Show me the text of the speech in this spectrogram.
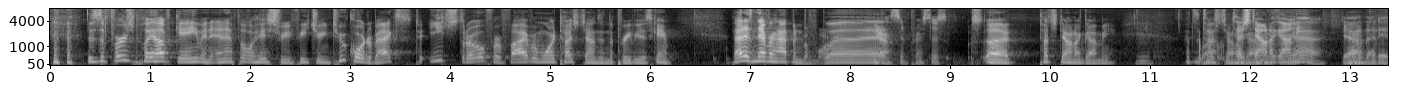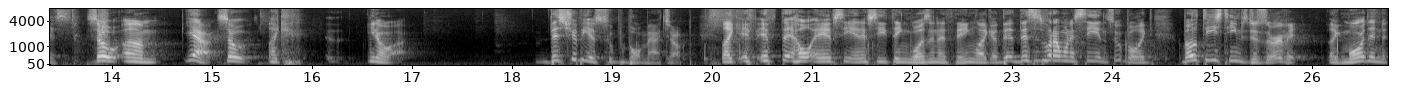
this is the first playoff game in NFL history featuring two quarterbacks to each throw for five or more touchdowns in the previous game. That has never happened before. What? That's impressive. Uh, touchdown on Gami. Hmm. That's a Wow. touchdown. Touchdown on Gami. Agami? Yeah. Yeah, Yeah. that is. So, um, yeah, so like, you know, this should be a Super Bowl matchup. Like if, if the whole AFC NFC thing wasn't a thing, like th- this is what I want to see in the Super Bowl. Like both these teams deserve it. Like more than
